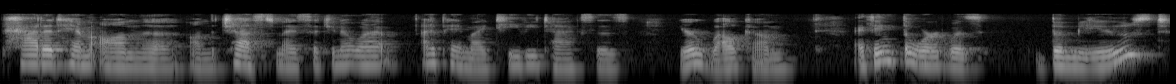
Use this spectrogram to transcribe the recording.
patted him on the on the chest and I said, "You know what? I pay my TV taxes. You're welcome." I think the word was bemused,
